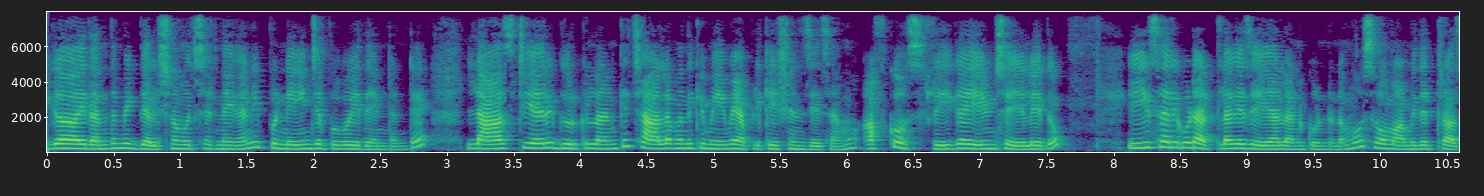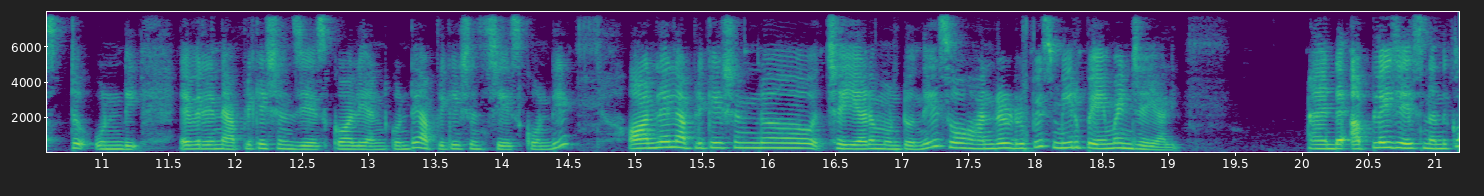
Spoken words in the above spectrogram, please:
ఇక ఇదంతా మీకు తెలిసిన వచ్చేటనే కానీ ఇప్పుడు నేను చెప్పబోయేది ఏంటంటే లాస్ట్ ఇయర్ గురుకులానికి చాలా మందికి మేమే అప్లికేషన్స్ చేసాము అఫ్కోర్స్ ఫ్రీగా ఏం చేయలేదు. ఈసారి కూడా అట్లాగే చేయాలనుకుంటున్నాము. సో మా మీద ట్రస్ట్ ఉండి ఎవరైనా అప్లికేషన్స్ చేసుకోవాలి అనుకుంటే అప్లికేషన్స్ చేసుకోండి. ఆన్లైన్ అప్లికేషన్ చేయడం ఉంటుంది. సో హండ్రెడ్ రూపీస్ మీరు పేమెంట్ చేయాలి. అండ్ అప్లై చేసినందుకు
